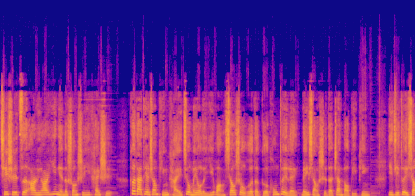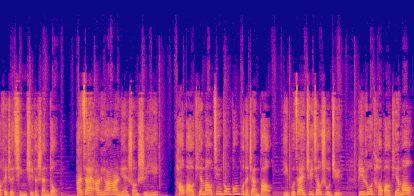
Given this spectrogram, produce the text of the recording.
其实自二零二一年的双十一开始。各大电商平台就没有了以往销售额的隔空对垒、每小时的战报比拼，以及对消费者情绪的煽动。而在二零二二年双十一，淘宝、天猫、京东公布的战报已不再聚焦数据，比如淘宝、天猫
